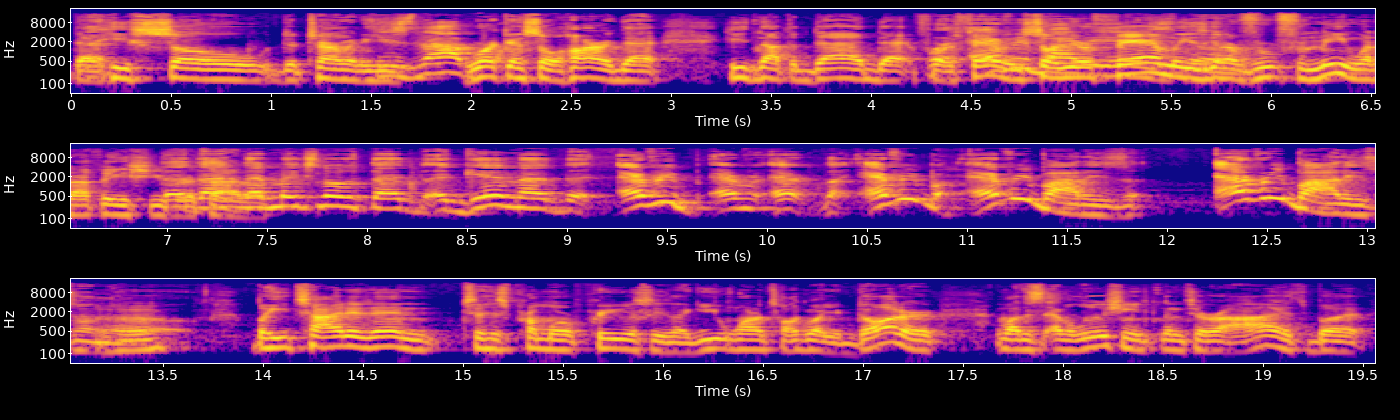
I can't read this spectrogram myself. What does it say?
that he's so determined. He's, He's not- working so hard that he's not the dad that for his family. So your family is, is, going to root for me when I face you for that, the that, title. that makes no that again that, that every every every everybody's everybody's on the Mhm. road. But he tied it in to his promo previously. Like you want to talk about your daughter about this evolution, you look into her eyes, but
